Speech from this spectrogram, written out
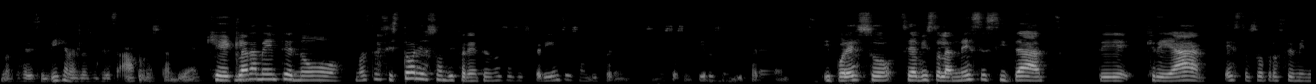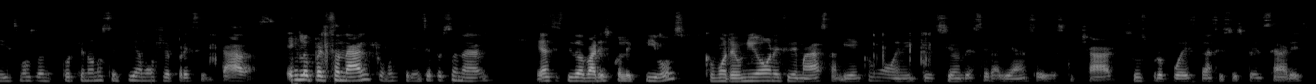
las mujeres indígenas, las mujeres afros también, que claramente no, nuestras historias son diferentes, nuestras experiencias son diferentes, nuestros sentidos son diferentes. Y por eso se ha visto la necesidad de crear estos otros feminismos porque no nos sentíamos representadas. En lo personal, como experiencia personal, He asistido a varios colectivos, como reuniones y demás, también como en intención de hacer alianza y de escuchar sus propuestas y sus pensares,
